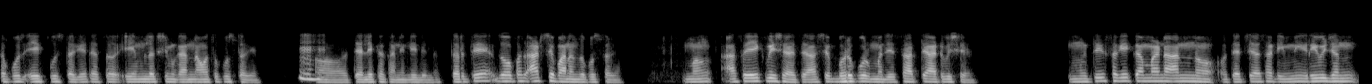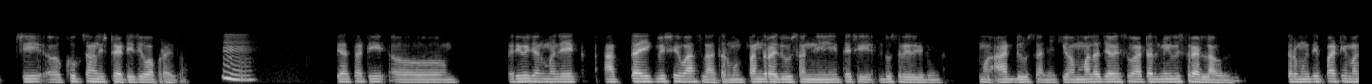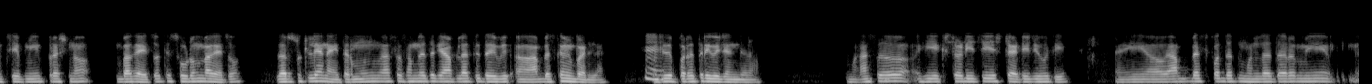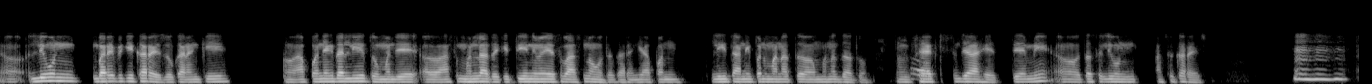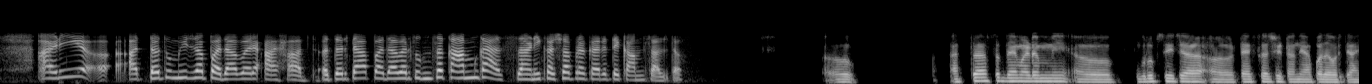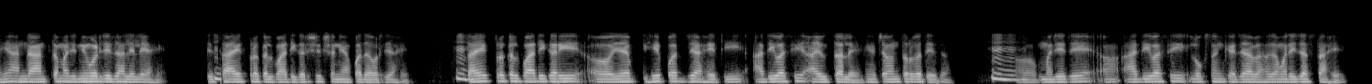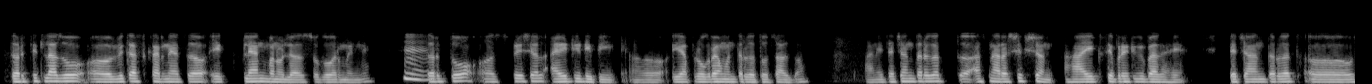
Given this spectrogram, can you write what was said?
सपोज एक पुस्तक आहे त्याचं एम लक्ष्मीकांत नावाचं पुस्तक आहे. त्या लेखकाने लिहिलेलं. तर ते जवळपास आठशे पानांचं पुस्तक आहे. मग असं एक विषयाचं आहे असे भरपूर म्हणजे सात ते आठ विषय आहेत. मग ते सगळी कमांड आणणं त्याच्यासाठी मी रिव्हिजनची खूप चांगली स्ट्रॅटेजी वापरायचो. त्यासाठी रिव्हिजन म्हणजे एक आत्ता एक विषय वाचला तर मग पंधरा दिवसांनी त्याची दुसरी रिडिंग मग आठ दिवसांनी किंवा मला ज्यावेळेस वाटेल मी विसरायला लागलो तर मग ते पाठीमागचे मी प्रश्न बघायचो ते सोडून बघायचो. जर सुटले नाही तर मग असं समजायचं की आपला तिथे अभ्यास कमी पडला. मग. तिथे परत रिव्हिजन देणं. मग असं ही एक स्टडीची स्ट्रॅटेजी होती. आणि अभ्यास पद्धत म्हणलं तर मी लिहून बऱ्यापैकी करायचो. कारण की आपण एकदा लिहितो म्हणजे असं म्हणलं जातं की तीन वेळेस वाचणं होतं. कारण की आपण लिहिताना पण मनात म्हणत जातो. फॅक्ट्स जे आहेत ते मी तसं लिहून असं करायचो. आणि आता तुम्ही ज्या पदावर आहात तर त्या पदावर तुमचं काम काय असतं आणि कशा प्रकारे ते काम चालतं? अ, आत्ता सध्या मॅडम मी ग्रुप सीच्या टॅक्स असिस्टंट या पदावरती आहे आणि आता माझी निवड जी झालेली आहे ते. सहाय्यक प्रकल्प अधिकारी शिक्षण या पदावरती आहे. सहाय्यक प्रकल्प अधिकारी हे पद जे आहे ती आदिवासी आयुक्तालय ह्याच्या अंतर्गत येतं. म्हणजे जे आदिवासी लोकसंख्या ज्या भागामध्ये जास्त आहे तर तिथला जो विकास करण्याचा एक प्लॅन बनवलेला असतो गव्हर्नमेंटने. तर तो special I T D P या प्रोग्राम अंतर्गत तो चालतो. आणि त्याच्या अंतर्गत असणारं शिक्षण हा एक सेपरेट विभाग आहे. त्याच्या अंतर्गत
